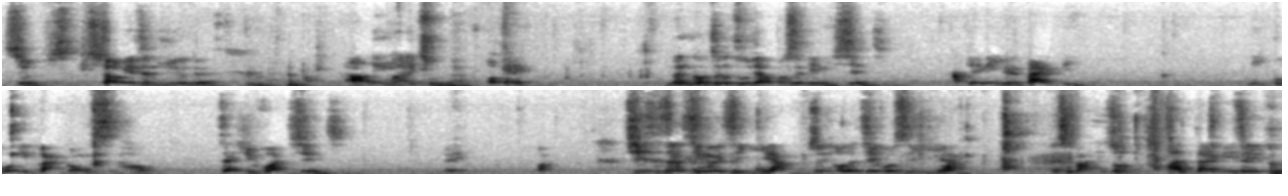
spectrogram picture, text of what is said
就消灭证据，就对了。然后另外一组呢，OK，门口这个助教不是给你现金，给你一个代币，你过一百公尺后再去换现金，其实这个行为是一样的，最后的结果是一样的，可是发现说换代币这一组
